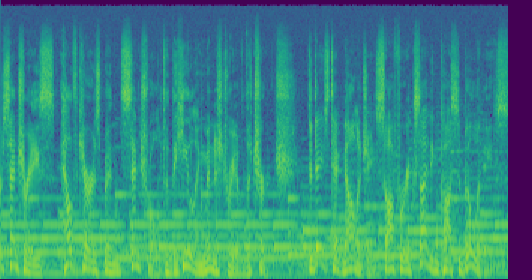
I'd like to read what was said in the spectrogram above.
For centuries, healthcare has been central to the healing ministry of the Church. Today's technologies offer exciting possibilities,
